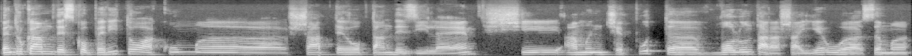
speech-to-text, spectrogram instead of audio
Pentru că am descoperit-o acum uh, șapte-opt ani de zile și am început uh, voluntar așa eu uh, să mă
